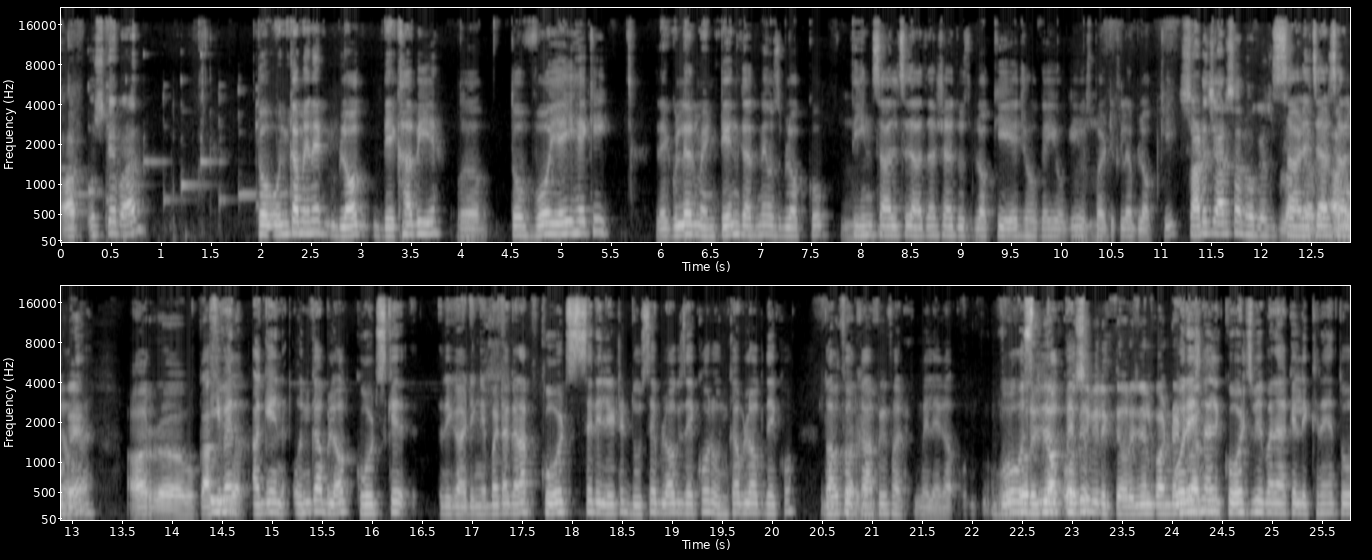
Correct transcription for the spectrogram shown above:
और उसके बाद? तो उनका मैंने ब्लॉग देखा भी है तो वो यही है कि रेगुलर मेंटेन करने उस ब्लॉक को। हम्म। तीन साल से ज़्यादा शायद उस ब्लॉक की एज हो गई होगी उस पर्टिकुलर हम्म। ब्लॉक की। साढ़े चार साल हो गए साढ़े चार साल हो गए। और काफ़ी इवन अगेन उनका ब्लॉग कोर्ट्स के रिगार्डिंग है बट अगर आप कोर्ट्स से रिलेटेड दूसरे ब्लॉग देखो और उनका ब्लॉग देखो तो आपको काफ़ी फ़र्क मिलेगा। वो उस ब्लॉग पे भी लिखते हैं ओरिजिनल कंटेंट ओरिजिनल कोट्स भी बना के लिख रहे हैं तो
